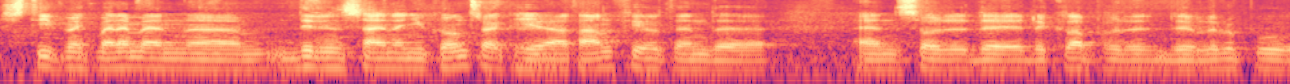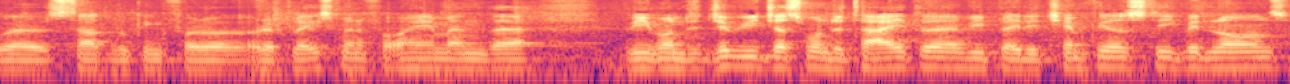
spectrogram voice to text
Steve McManaman um, didn't sign a new contract here at Anfield, and uh, and so the the, the club, the, the Liverpool, were start looking for a replacement for him, and uh, we wanted. We just won the title, and we played the Champions League with Lens.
